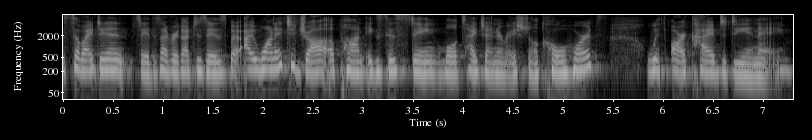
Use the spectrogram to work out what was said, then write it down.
So I didn't say this, I forgot to say this, but I wanted to draw upon existing multi-generational cohorts with archived DNA.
